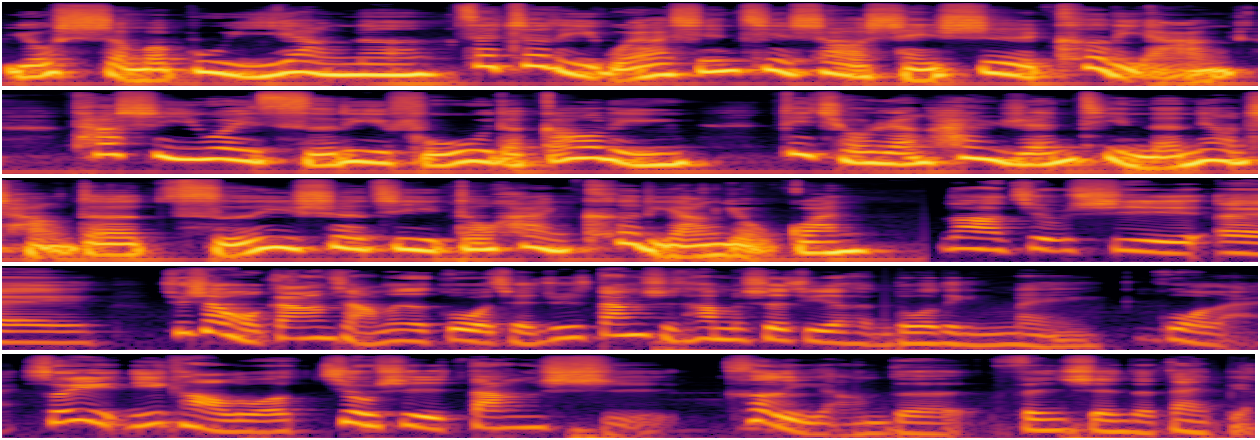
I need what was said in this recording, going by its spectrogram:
有什么不一样呢？在这里，我要先介绍谁是克里昂。他是一位磁力服务的高灵，地球人和人体能量场的磁力设计都和克里昂有关。那就是，诶，就像我刚刚讲那个过程，就是当时他们设计了很多灵媒过来，所以里卡罗就是当时。克里昂的分身的代表，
